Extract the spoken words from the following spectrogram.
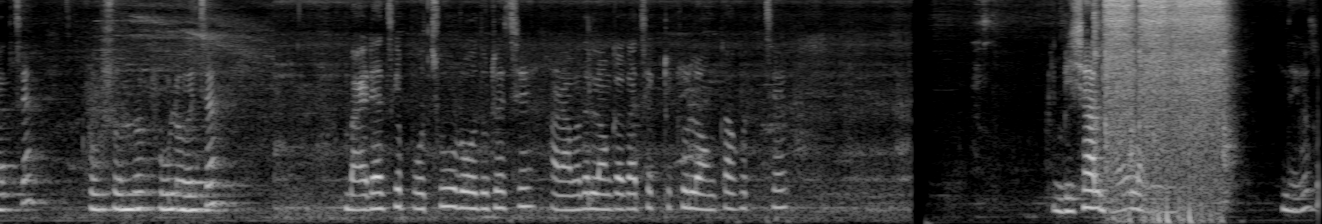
লাগছে? খুব সুন্দর ফুল হয়েছে। বাইরে আজকে প্রচুর রোদ উঠেছে, আর আমাদের লঙ্কা গাছে একটু একটু লঙ্কা হচ্ছে। বিশাল ভালো লাগে দেখেছ?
